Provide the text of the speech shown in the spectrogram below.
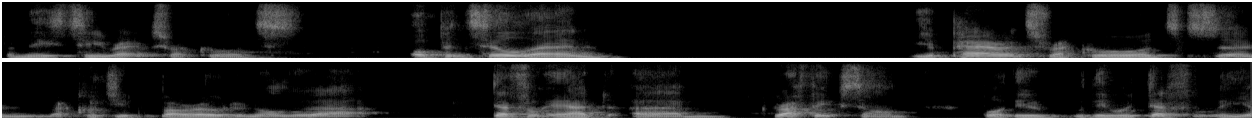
from these T Rex records up until then, your parents' records and records you borrowed and all of that definitely had um, graphics on, but they, they were definitely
